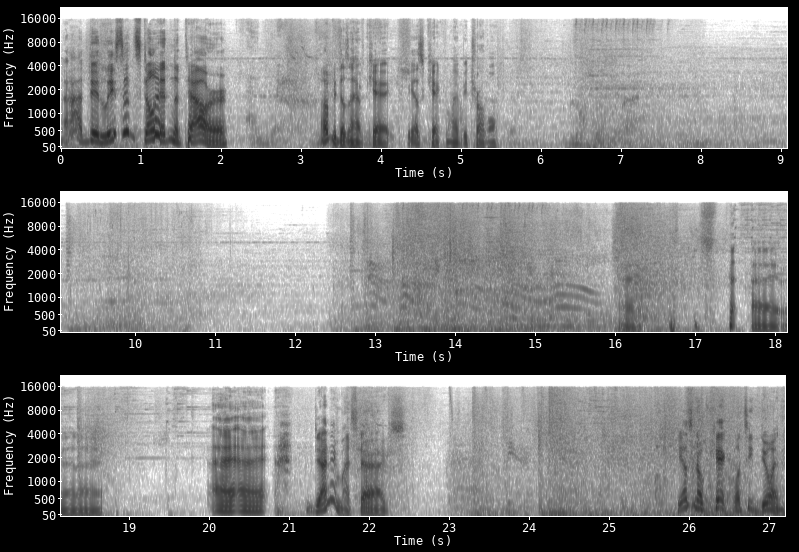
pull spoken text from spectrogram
ah, dude, Lee Sin's still hitting the tower. I hope he doesn't have kick. If he has kick, it might be trouble. Alright. alright, man, alright. Uh, uh, do I need my stags. He has no kick. What's he doing?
